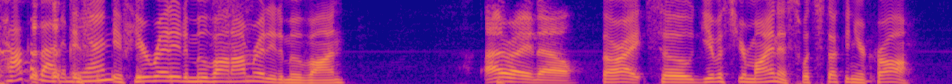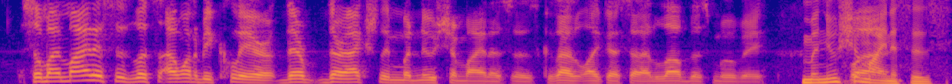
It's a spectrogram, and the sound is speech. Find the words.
Talk about it, If, man. if you're ready to move on, I'm ready to move on. All right now. All right, so give us your minus. What's stuck in your craw? So my minuses, let's. I want to be clear. They're they're actually minutia minuses because I like I said I love this movie. Minutia What? minuses.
